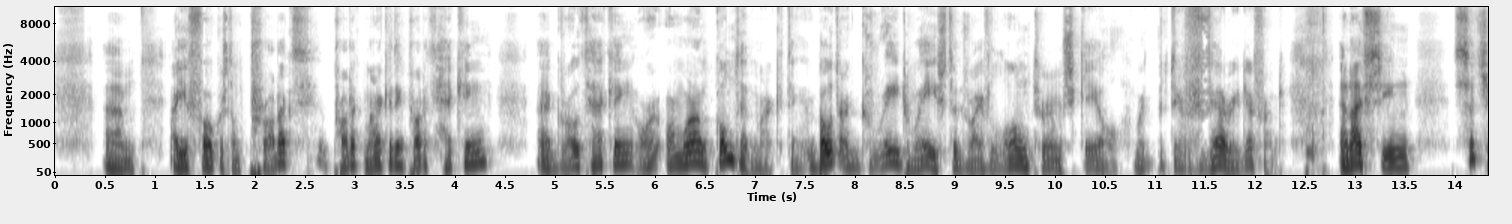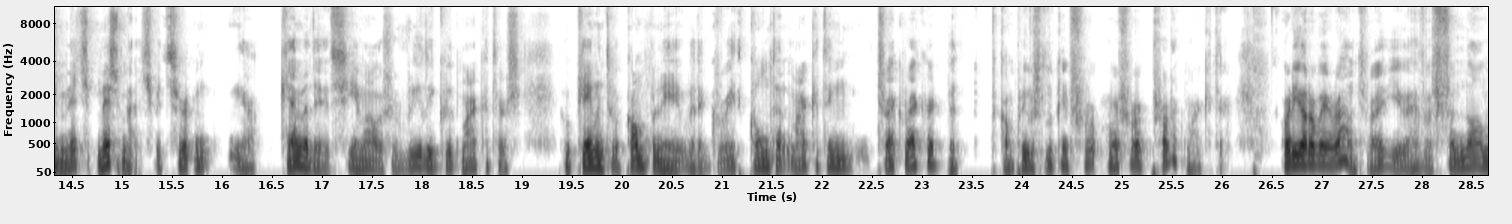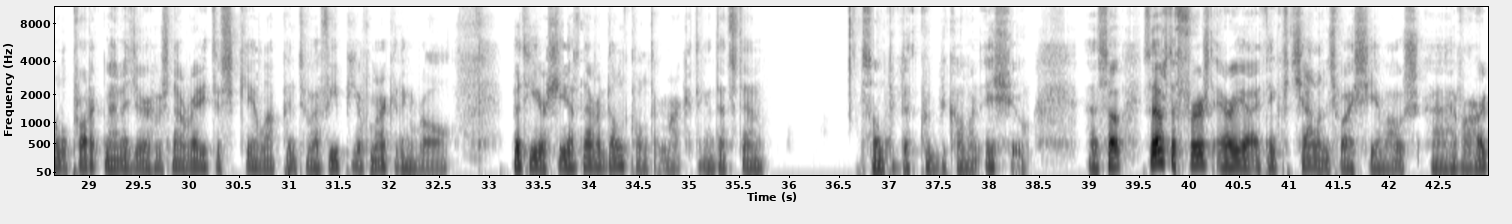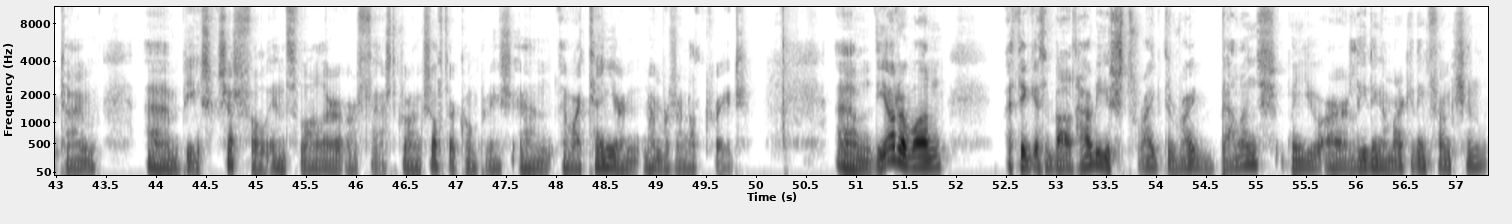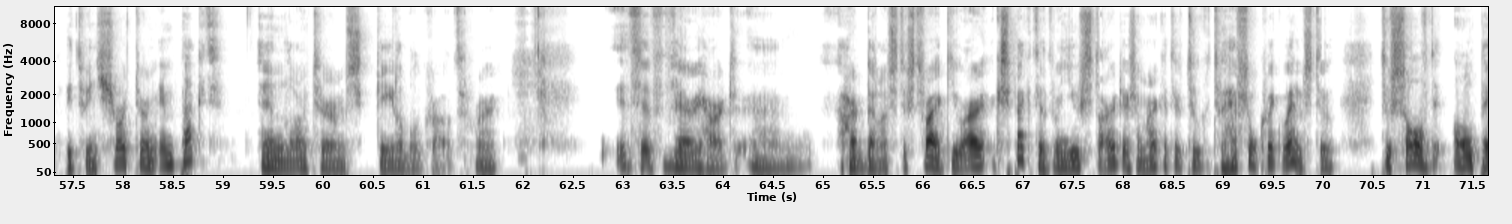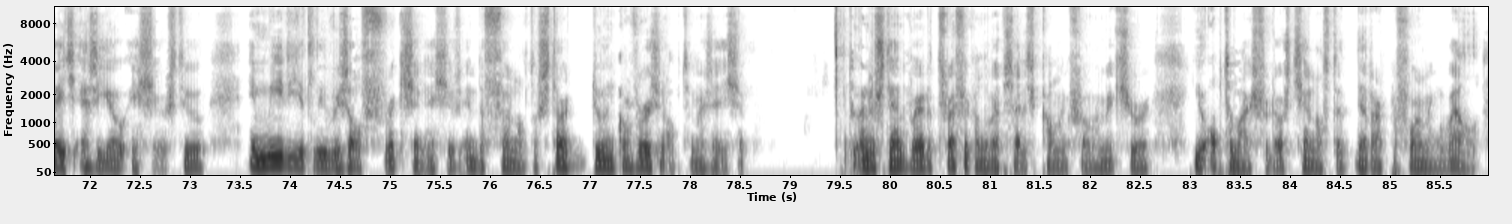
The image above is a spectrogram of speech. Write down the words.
Um, are you focused on product, product marketing, product hacking, uh, growth hacking, or, or more on content marketing? Both are great ways to drive long term scale, but, but they're very different. And I've seen such a mismatch with certain you know, candidates, CMOs, really good marketers who came into a company with a great content marketing track record, but the company was looking for more for a product marketer or the other way around, right? You have a phenomenal product manager who's now ready to scale up into a VP of marketing role, but he or she has never done content marketing, and that's then something that could become an issue. Uh, so, so that's the first area I think of challenge why CMOs uh, have a hard time um, being successful in smaller or fast-growing software companies, and, and why tenure numbers are not great. Um, the other one I think it's about how do you strike the right balance when you are leading a marketing function between short term impact and long term scalable growth, right? It's a very hard, um, hard balance to strike. You are expected when you start as a marketer to, to have some quick wins, to, to solve the on page SEO issues, to immediately resolve friction issues in the funnel, to start doing conversion optimization to understand where the traffic on the website is coming from and make sure you optimize for those channels that, that are performing well.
